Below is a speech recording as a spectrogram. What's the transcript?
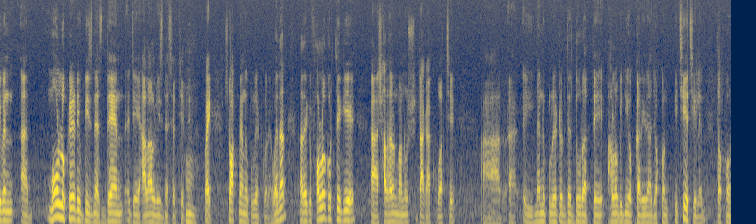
even more lucrative business then যে হালাল বিজনেসের চেয়ে রাইট স্টক ম্যানুপুলেট করে। ওয়েদার তাদেরকে ফলো করতে গিয়ে সাধারণ মানুষ টাকা খোয়াচ্ছে আর এই ম্যানিপুলেটরদের দৌড়াতে ভালো বিনিয়োগকারীরা যখন পিছিয়ে ছিলেন তখন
